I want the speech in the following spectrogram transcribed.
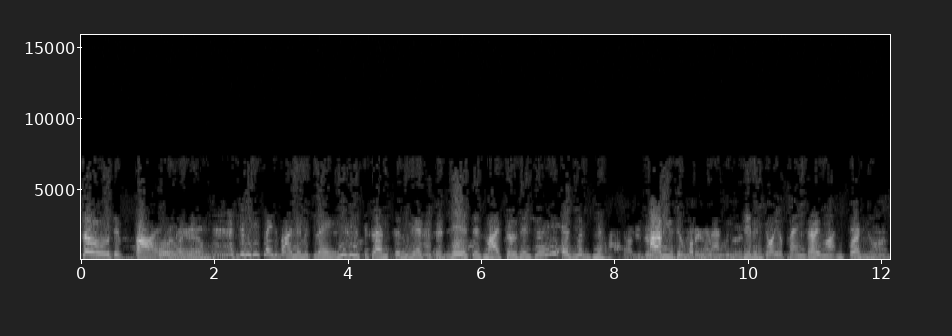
so divinely. Spoiled again. Didn't he play divinely, Miss Lane, Mr. Cranston? Yes, he This is my protege, Edward Milan. How do you do? How do you do, How Mr. Milan? We did enjoy your playing very much. Thank you.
